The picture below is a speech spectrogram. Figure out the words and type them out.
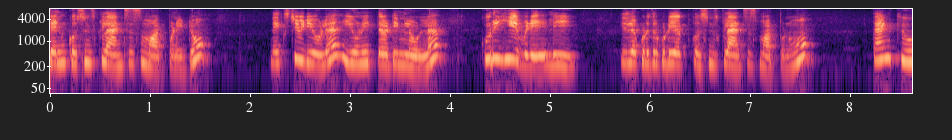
டென் கொஸ்டின்ஸ்குள்ள ஆன்சர்ஸ் மார்க் பண்ணிட்டோம். நெக்ஸ்ட் வீடியோவில் யூனிட் தேர்ட்டீனில் உள்ள குறுகிய விடையலி இதில் கொடுத்துருக்கூடிய கொஸ்டின்ஸ்குள்ள ஆன்சர்ஸ் மார்க் பண்ணுவோம். Thank you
